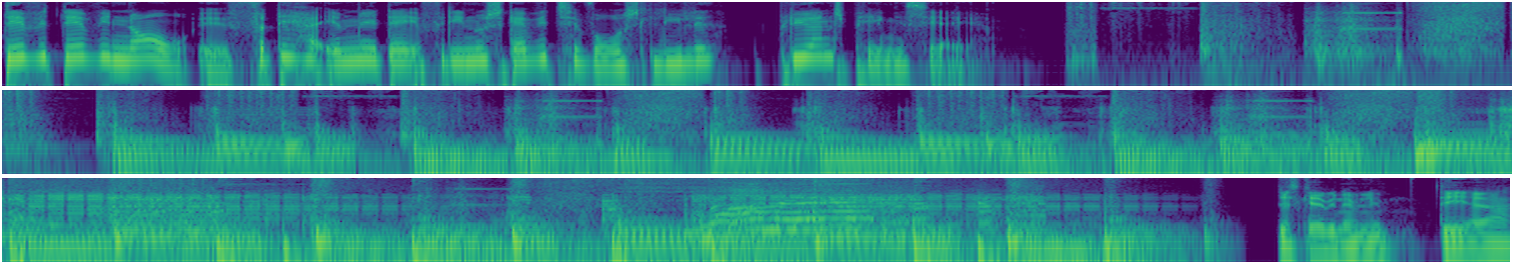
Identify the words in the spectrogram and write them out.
Det er det, vi når øh, for det her emne i dag, fordi nu skal vi til vores lille blyantspengeserie. Det skal vi nemlig. Det er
